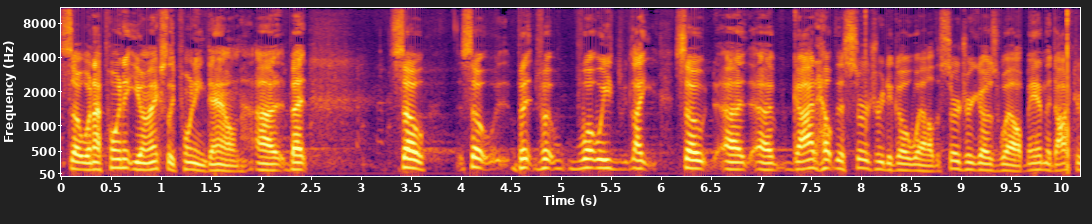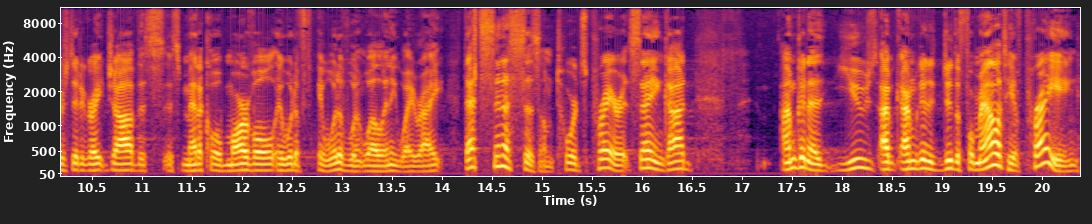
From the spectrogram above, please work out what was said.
so when I point at you, I'm actually pointing down. Uh, but so so, but, but what we like, so uh, uh, God helped this surgery to go well. The surgery goes well. Man, the doctors did a great job. This, this medical marvel. It would have, it would have went well anyway, right? That's cynicism towards prayer. It's saying, God, I'm going to use, I'm, I'm going to do the formality of praying,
